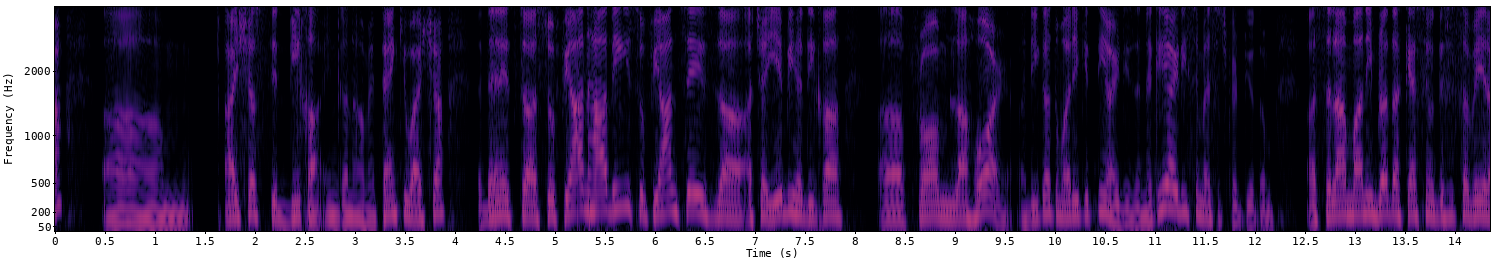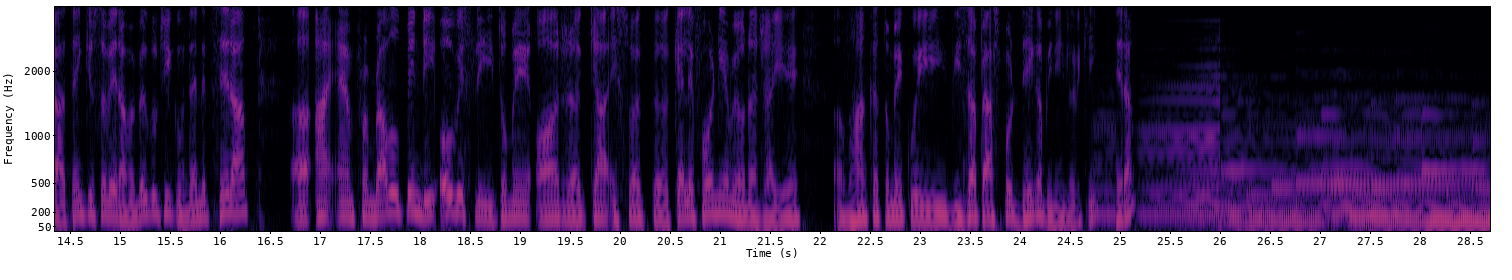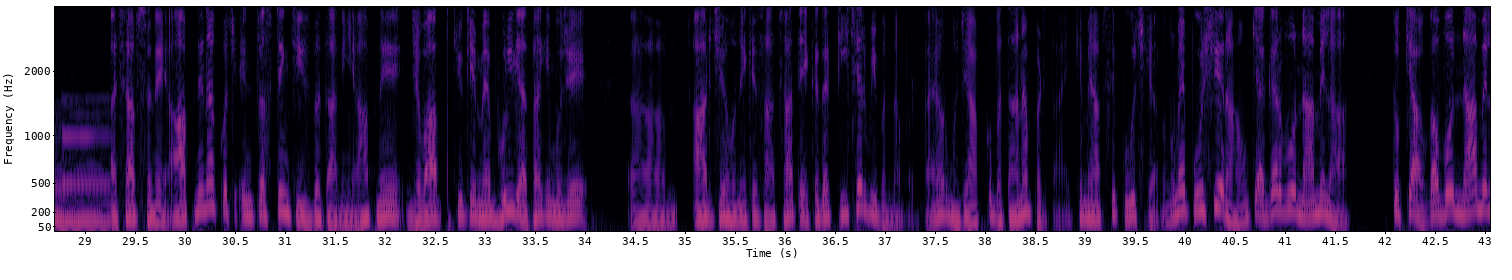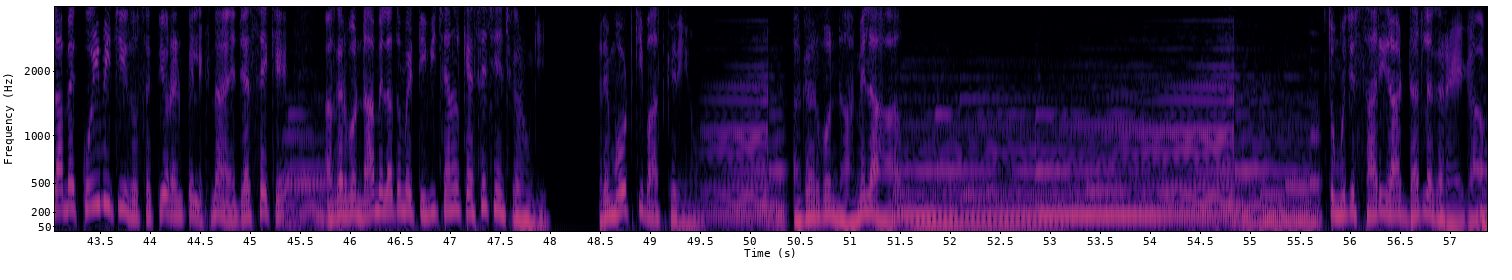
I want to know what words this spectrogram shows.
Ayesha Siddiqa इनका नाम है। Thank you Ayesha then it's Sufiyan Hadi Sufiyan से इज़ अच्छा ये भी हदीका फ्रॉम लाहौर हदीका तुम्हारी कितनी आईडीज है? नकली आईडी से मैसेज करती हो तुम। अस्सलाम मानी ब्रदर कैसे हो? This is Savera thank you Savera मैं बिल्कुल ठीक हूँ। Then it's Sera I am from Rawalpindi obviously तुम्हें और क्या इस वक्त कैलिफ़ोर्निया में होना चाहिए? वहाँ का तुम्हें कोई वीज़ा पासपोर्ट देगा भी नहीं, लड़की? हेरा अच्छा आप सुने, आपने ना कुछ इंटरेस्टिंग चीज़ बतानी है। आपने जवाब, क्योंकि मैं भूल गया था कि मुझे आरजे होने के साथ साथ एक अदर टीचर भी बनना पड़ता है और मुझे आपको बताना पड़ता है कि मैं आपसे पूछ क्या तो मैं पूछ ही रहा हूँ कि अगर वो ना मिला तो क्या होगा? वो ना मिला में कोई भी चीज़ हो सकती है और एंड पे लिखना है। जैसे कि, अगर वो ना मिला तो मैं टीवी चैनल कैसे चेंज करूँगी? रिमोट की बात करी हूँ। अगर वो ना मिला तो मुझे सारी रात डर लगा रहेगा।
